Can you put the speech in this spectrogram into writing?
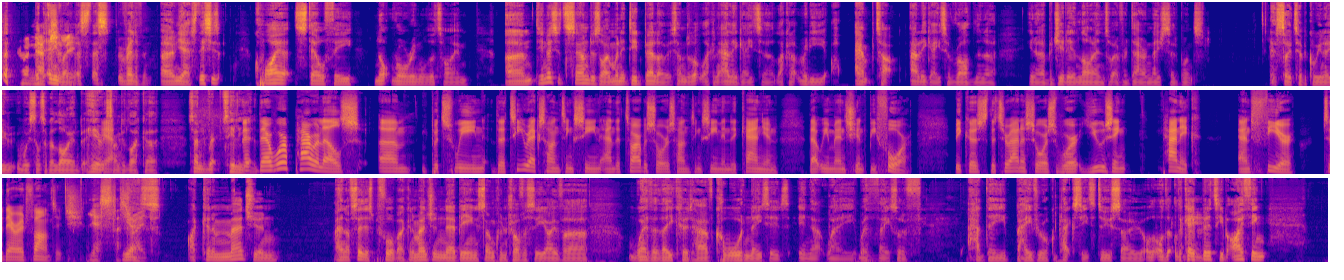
Oh, But naturally. anyway, that's that's irrelevant. Um, yes, this is quiet, stealthy, not roaring all the time. Um, do you notice the sound design when it did bellow? It sounded a lot like an alligator, like a really amped up alligator, rather than a you know a bajillion lions, whatever Darren Naish said once. It's so typical, you know. It always sounds like a lion, but here it Yeah. sounded like a sounded reptilian. There, there were parallels um, between the T Rex hunting scene and the Tarbosaurus hunting scene in the canyon that we mentioned before. because the tyrannosaurs were using panic and fear to their advantage. Yes, that's yes, I can imagine, and I've said this before, but I can imagine there being some controversy over whether they could have coordinated in that way, whether they sort of had the behavioural complexity to do so, or, or, the, or the Hmm. capability. But I think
